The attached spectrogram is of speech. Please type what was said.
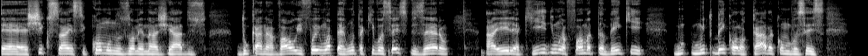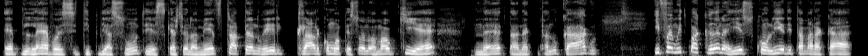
é, Chico Sainz como nos homenageados do carnaval. E foi uma pergunta que vocês fizeram a ele aqui de uma forma também que mu- muito bem colocada como vocês é, levam esse tipo de assunto e esses questionamentos tratando ele claro como uma pessoa normal que é né tá, né, tá no cargo e foi muito bacana isso com Lia de Itamaracá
